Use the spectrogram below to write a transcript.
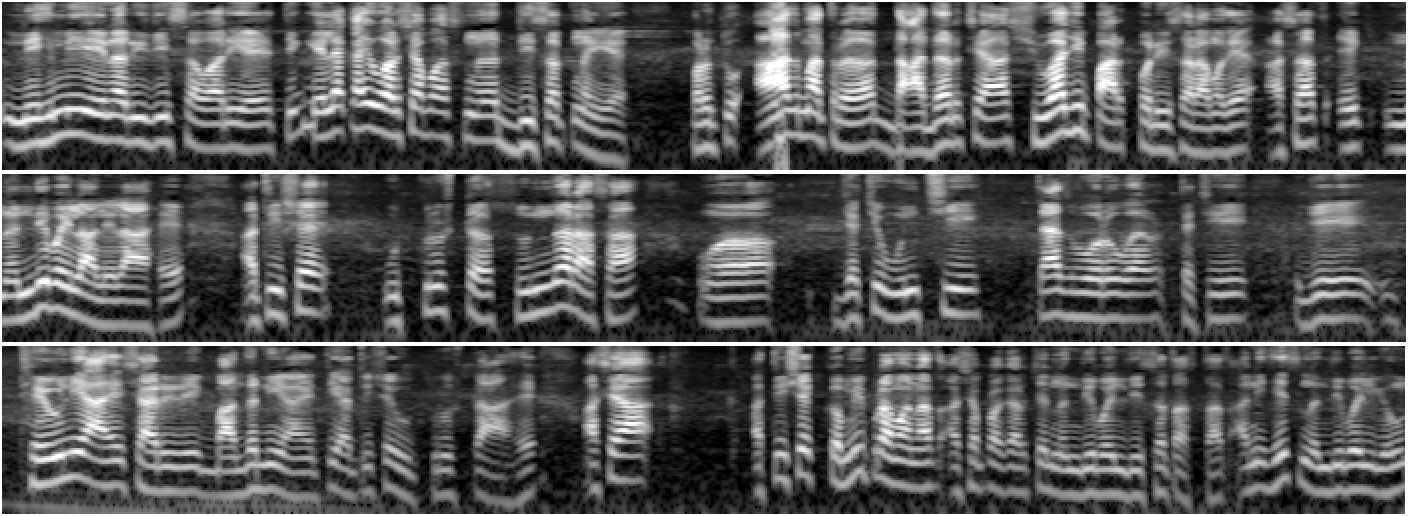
नेहमी येणारी जी सवारी आहे ती गेल्या काही वर्षापासून दिसत नाही आहे परंतु आज मात्र दादरच्या शिवाजी पार्क परिसरामध्ये असाच एक नंदीबैल आलेला आहे. अतिशय उत्कृष्ट सुंदर असा ज्याची उंची त्याचबरोबर त्याची जी ठेवणी आहे शारीरिक बांधणी आहे ती अतिशय उत्कृष्ट आहे. अशा अतिशय कमी प्रमाणात अशा प्रकारचे नंदीबैल दिसत असतात. आणि हेच नंदीबैल घेऊन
